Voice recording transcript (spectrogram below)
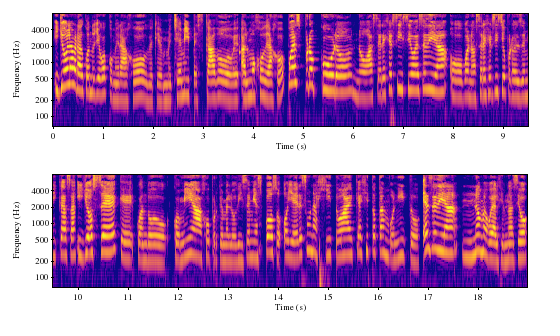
Y yo la verdad cuando llego a comer ajo, de que me eché mi pescado eh, al mojo de ajo, pues procuro no hacer ejercicio ese día o bueno, hacer ejercicio pero desde mi casa. Y yo sé que cuando comí ajo, porque me lo dice mi esposo, oye, eres un ajito, ay, qué ajito tan bonito. Ese día no me voy al gimnasio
